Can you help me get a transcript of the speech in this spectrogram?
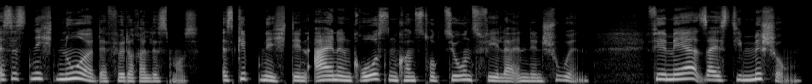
es ist nicht nur der Föderalismus. Es gibt nicht den einen großen Konstruktionsfehler in den Schulen. Vielmehr sei es die Mischung,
